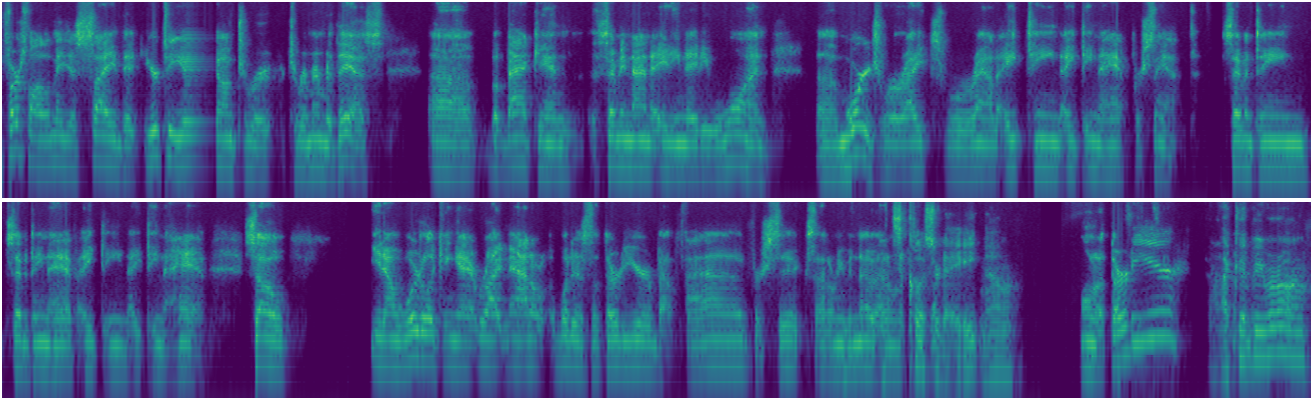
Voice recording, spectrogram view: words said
first of all, let me just say that you're too young to re- to remember this. Uh, but back in 79 to 1881, uh, mortgage rates were around 18, 18 and a half percent, 17, 17 and a half, 18, 18 and a half. So you know, we're looking at right now. I don't, what is the 30 year? About five or six? I don't even know. I don't it's know. closer to eight now. On a 30 year? I could be wrong.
